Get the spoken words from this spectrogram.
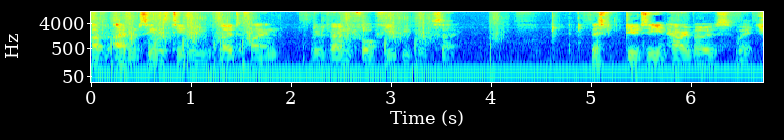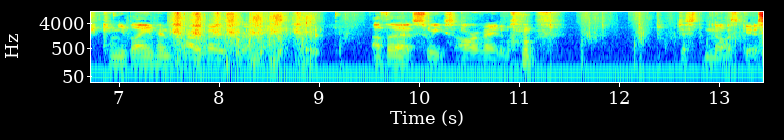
I've, I haven't seen this dude do loads of fighting. We've only fought a few people, so. This dude's eating Haribos, which, can you blame him? Haribos are amazing. Other sweets are available. Just not as good.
